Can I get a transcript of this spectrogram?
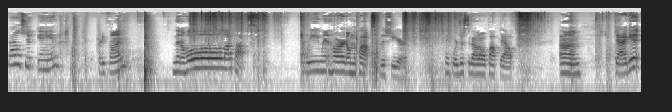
battleship game. Pretty fun. And then a whole lot of pops. We went hard on the pops this year. I think we're just about all popped out. Um, Daggett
